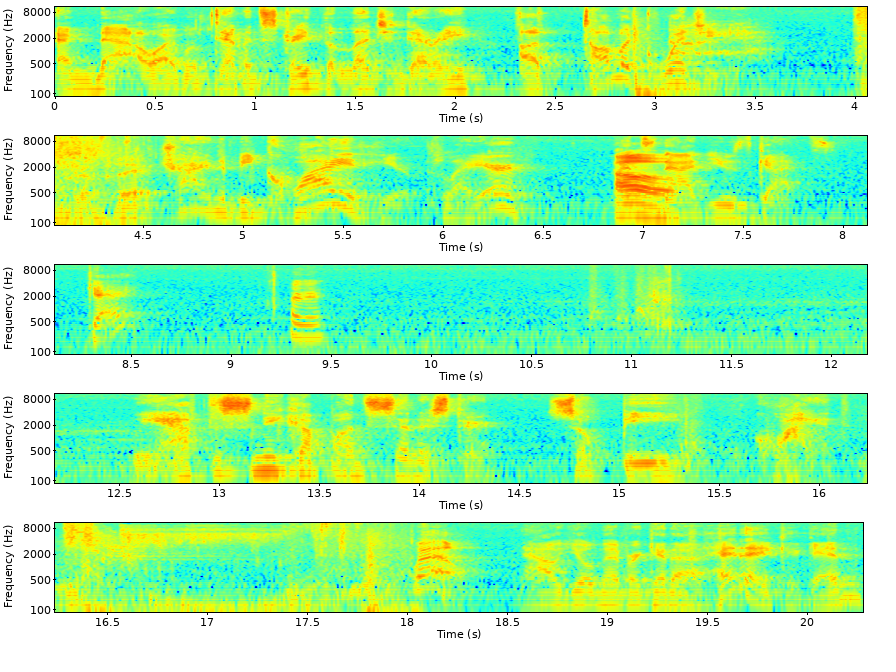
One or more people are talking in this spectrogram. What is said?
And now I will demonstrate the legendary Atomic Wedgie. Prepare. Trying to be quiet here, player. Let's Oh. not use guns, okay? Okay. We have to sneak up on Sinister, so be quiet. Well, now you'll never get a headache again.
